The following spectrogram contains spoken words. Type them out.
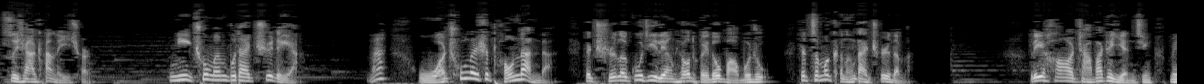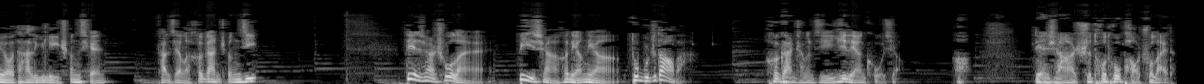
四下看了一圈你出门不带吃的呀？”“啊，我出来是逃难的，这吃了估计两条腿都保不住，这怎么可能带吃的嘛？”李浩眨巴着眼睛，没有搭理李承前，看向了何干成机。殿下出来，陛下和娘娘都不知道吧？何干成机一脸苦笑：“啊，殿下是偷偷跑出来的，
